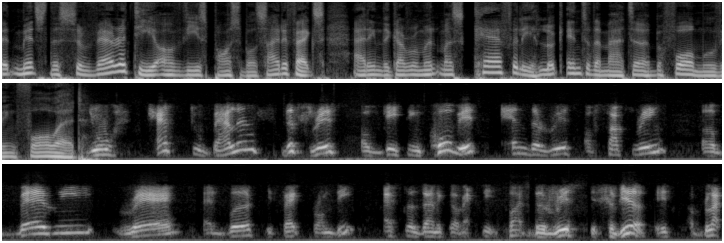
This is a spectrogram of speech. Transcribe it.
admits the severity of these possible side effects, adding the government must carefully look into the matter before moving forward. You have to balance this risk of getting COVID and the risk of suffering a very rare adverse effect from the AstraZeneca vaccine. But the risk is severe. It's a blood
